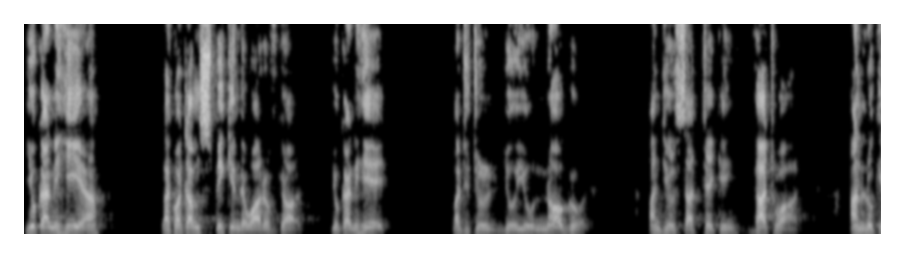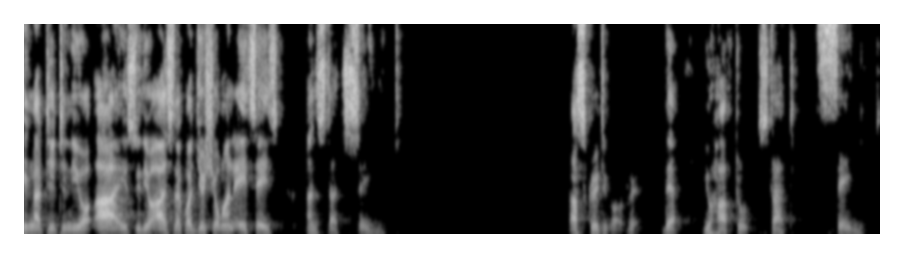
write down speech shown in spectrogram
You can hear like what I'm speaking, the word of God. You can hear it, but it will do you no good until you start taking that word and looking at it in your eyes, with your eyes, like what Joshua 1 8 says, and start saying it. That's critical. There. You have to start saying it.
